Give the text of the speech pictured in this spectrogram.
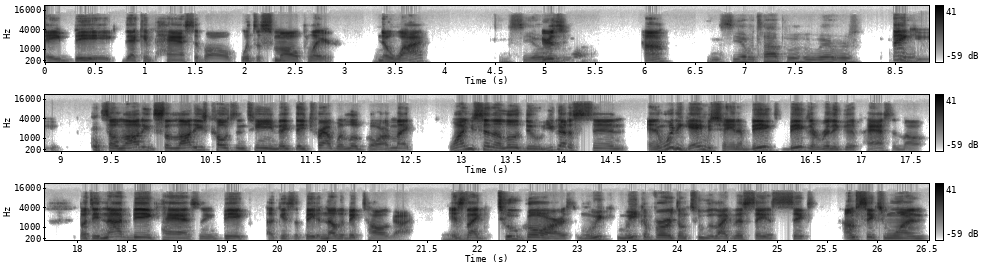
a big that can pass the ball with a small player. You know why? See Here's, huh? You can see over top of whoever's. Thank you. so a lot of these, so a lot of these coaches and teams, they they trap with a little guard. I'm like, why are you sending a little dude? You got to send. And when the game is changing, bigs bigs are really good passing ball, but they're not big passing big against a big another big tall guy. Mm-hmm. It's like two guards. When we we converge on two, like let's say a six. I'm six one,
